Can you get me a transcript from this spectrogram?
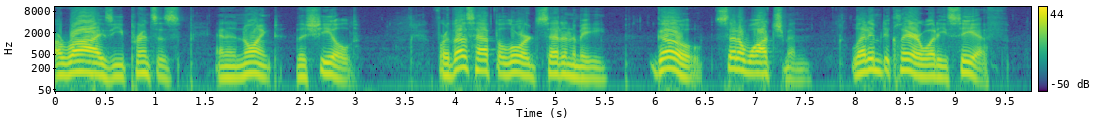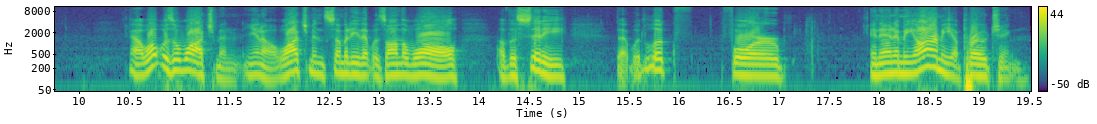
arise, ye princes, and anoint the shield. For thus hath the Lord said unto me, Go, set a watchman, let him declare what he seeth. Now, what was a watchman? You know, a watchman, somebody that was on the wall of the city that would look for an enemy army approaching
